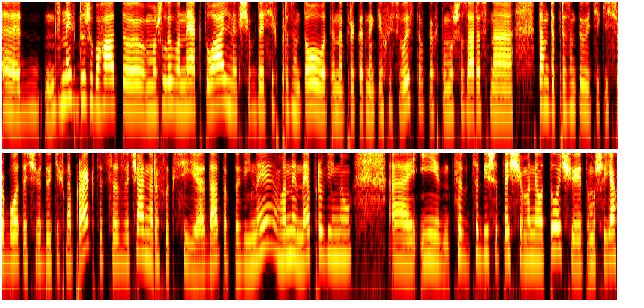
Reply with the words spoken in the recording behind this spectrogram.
Е, З них дуже багато, можливо, неактуальних, щоб десь їх презентовувати, наприклад, на якихось виставках, тому що зараз на там, де презентують якісь роботи чи ведуть їх на проекти, це звичайна рефлексія, да? тобто війни, вони не про війну. Е, І це, це більше те, що мене оточує, тому що я,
